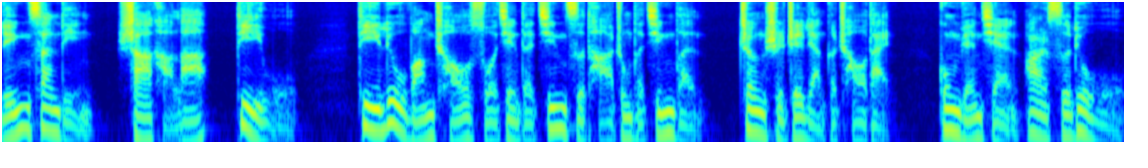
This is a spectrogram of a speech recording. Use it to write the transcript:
零三零沙卡拉第五、第六王朝所建的金字塔中的经文，正是这两个朝代（公元前二四六五、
